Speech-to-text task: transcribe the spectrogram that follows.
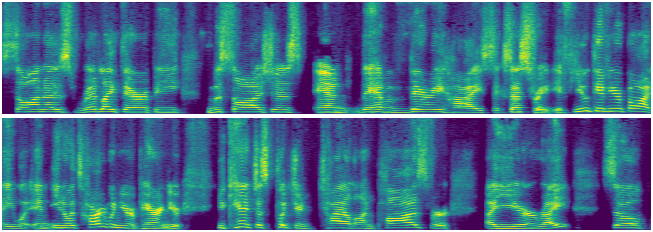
saunas, red light therapy, massages, and they have a very high success rate. If you give your body, and you know it's hard when you're a parent, you're you can't just put your child on pause for a year, right? So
